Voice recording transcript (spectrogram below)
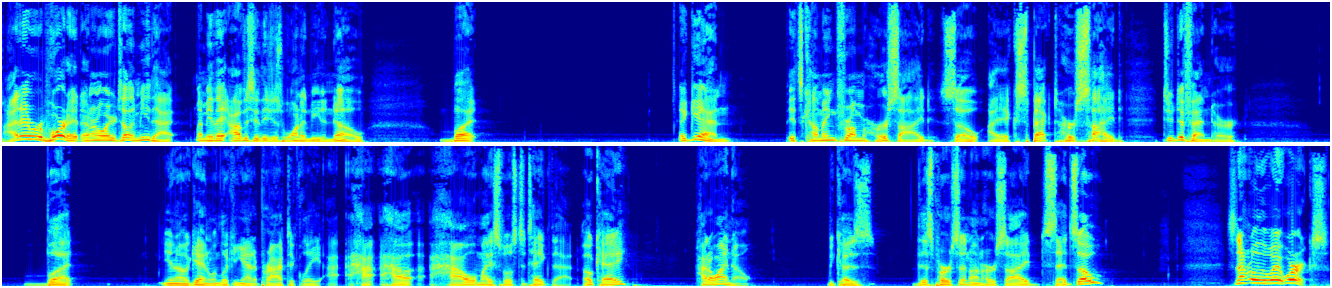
I didn't report it. I don't know why you're telling me that. I mean, they obviously they just wanted me to know, but again, it's coming from her side, so I expect her side to defend her. But you know, again, when looking at it practically, how how how am I supposed to take that? Okay, how do I know? Because this person on her side said so. It's not really the way it works.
